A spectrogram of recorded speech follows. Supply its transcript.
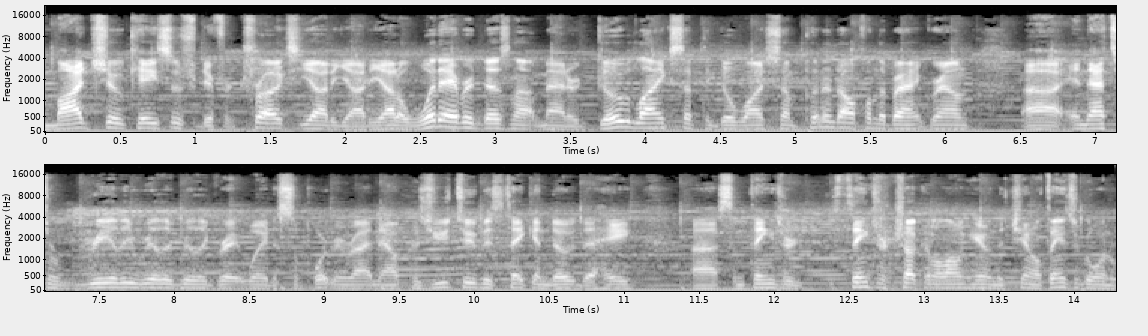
mod showcases for different trucks, yada, yada, yada. Whatever, it does not matter. Go like something. Go watch something. Put it off on the background. Uh, and that's a really, really, really great way to support me right now because YouTube is taking note that, hey, uh, some things are things are chucking along here on the channel. Things are going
